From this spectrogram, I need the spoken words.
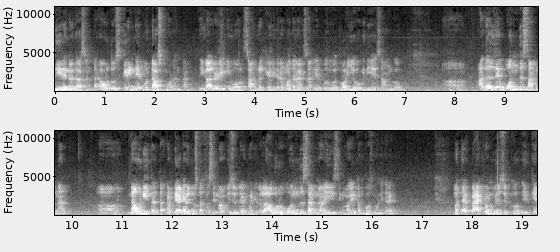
ಧೀರೇಂದ್ರ ದಾಸ್ ಅಂತ. ಅವ್ರದ್ದು ಸ್ಕ್ರೀನ್ ನೇಮು ಡಾಸ್ ಮೋಡ್ ಅಂತ. ಈಗ ಆಲ್ರೆಡಿ ನೀವು ಅವ್ರ ಸಾಂಗ್ಗಳು ಕೇಳಿದ್ರೆ ಮದನಾರ್ ಸಾಂಗ್ ಇರ್ಬೋದು ಅಥವಾ ಅಯ್ಯೋ ಹೋಗಿದೆಯೇ ಸಾಂಗು ಅದಲ್ಲದೆ ಒಂದು ಸಾಂಗ್ನ ನವನೀತ್ ಅಂತ. ನಮ್ಮ ಡೇಟಲ್ ಮುಸ್ತಫಾ ಸಿನಿಮಾ ಮ್ಯೂಸಿಕ್ ಡೈರೆಕ್ಟ್ ಮಾಡಿದ್ರಲ್ಲ, ಅವರು ಒಂದು ಸಾಂಗ್ನ ಈ ಸಿನಿಮಾಗೆ ಕಂಪೋಸ್ ಮಾಡಿದ್ದಾರೆ. ಮತ್ತೆ ಬ್ಯಾಕ್ ಗ್ರೌಂಡ್ ಮ್ಯೂಸಿಕ್ ಇದಕ್ಕೆ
